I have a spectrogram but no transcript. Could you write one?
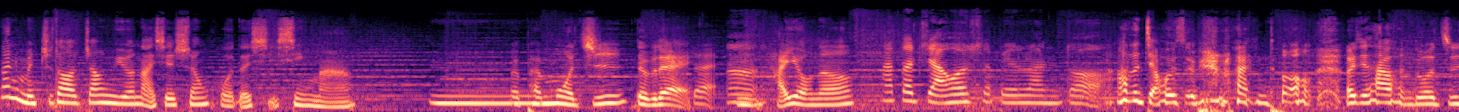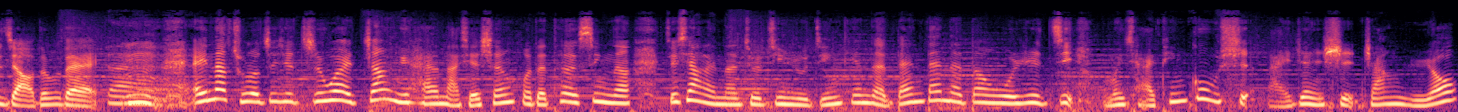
那你们知道章鱼有哪些生活的习性吗？嗯，会喷墨汁，对不对？对，嗯，还有呢？它的脚会随便乱动，它的脚会随便乱动，而且它有很多只脚，对不对？对，嗯，哎，那除了这些之外，章鱼还有哪些生活的特性呢？接下来呢，就进入今天的丹丹的动物日记，我们一起来听故事，来认识章鱼哦。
